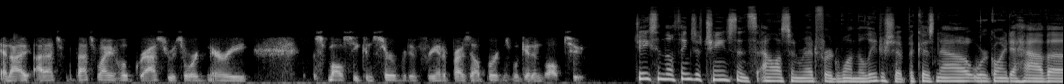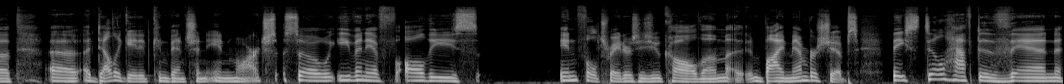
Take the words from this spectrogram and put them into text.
And I, I, that's that's why I hope grassroots, ordinary, small C conservative free enterprise Albertans will get involved too. Jason, though things have changed since Alison Redford won the leadership because now we're going to have a, a, a delegated convention in March. So even if all these infiltrators, as you call them, buy memberships, they still have to then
